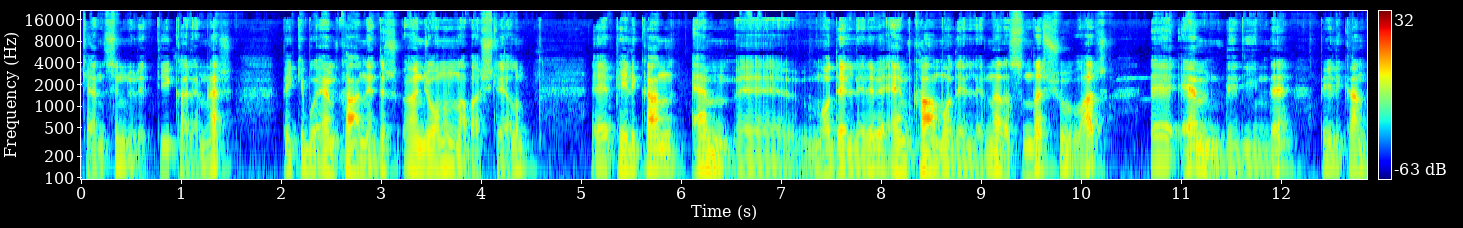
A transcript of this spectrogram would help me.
kendisinin ürettiği kalemler. Peki bu MK nedir? Önce onunla başlayalım. E, Pelikan M e, modelleri ve MK modellerinin arasında şu var. E, M dediğinde Pelikan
